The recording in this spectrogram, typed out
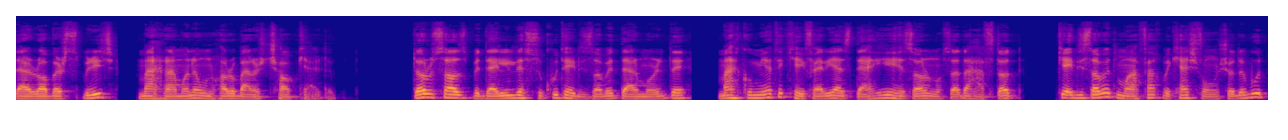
در رابرتس بریج محرمانه اونها رو براش چاپ کرده. داروساز به دلیل سکوت الیزابت در مورد محکومیت کیفری از دهه 1970 که الیزابت موفق به کشف اون شده بود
